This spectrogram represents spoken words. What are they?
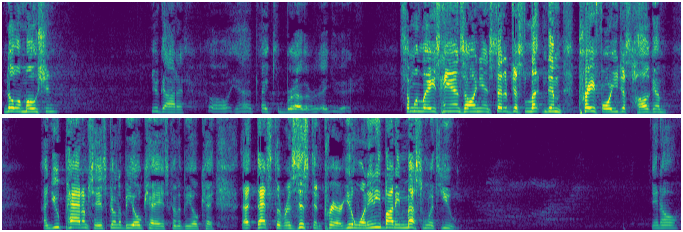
no emotion. You got it. Oh, yeah, thank you, brother. Thank you. Someone lays hands on you, instead of just letting them pray for you, just hug them. And you pat them, say, it's going to be okay. It's going to be okay. That, that's the resistant prayer. You don't want anybody messing with you. You know,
